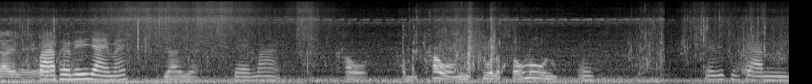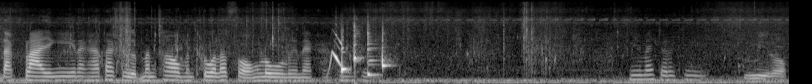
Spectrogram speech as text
dài lẻ ปลาเท่านี้ใหญ่ไหม dài dài ใหญ่มาก khâu khâu มันเข้ามีตัวละสองโลนในวิธีการดักปลาอย่างนี้นะคะ ถ้าเกิดมันเข้ามันตัวละสองโลเลยนะคะมีไหมจระเข้มีหรอก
